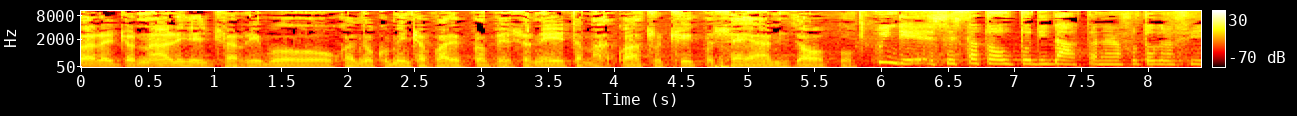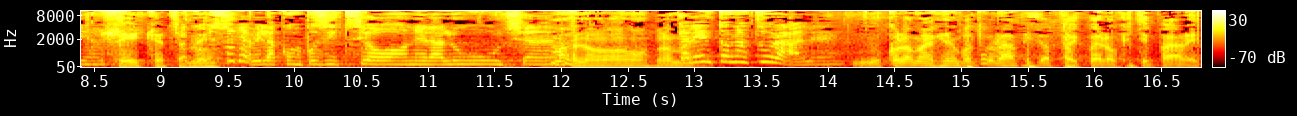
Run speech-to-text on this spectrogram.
Arrivare ai giornali ci arrivo quando comincio a fare il professionista, ma 4, 5, 6 anni dopo. Quindi sei stato autodidatta nella fotografia? Sì, certamente. studiavi la composizione, la luce? Ma no, la ma- Talento naturale? con la macchina fotografica fai quello che ti pare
